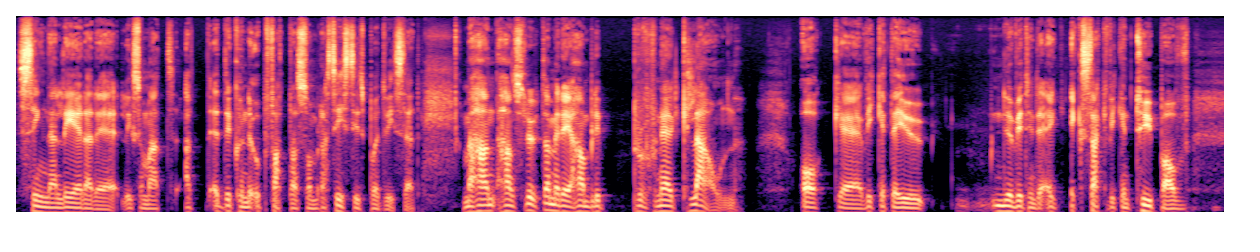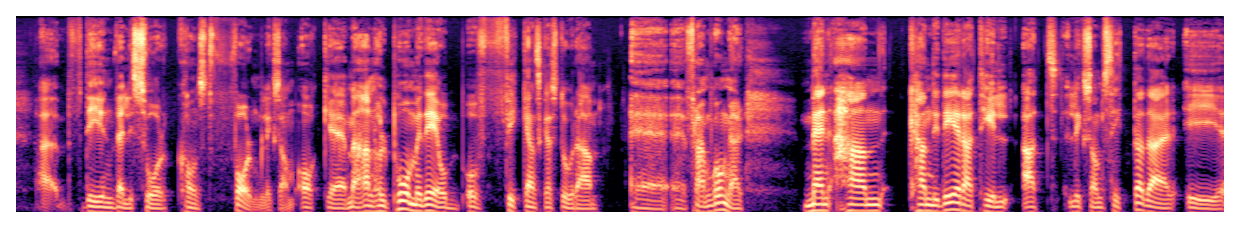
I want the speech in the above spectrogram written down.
signalerade liksom att, att det kunde uppfattas som rasistiskt på ett visst sätt. Men han, han slutade med det, han blev professionell clown. Och eh, vilket är ju, nu vet jag inte ex- exakt vilken typ av eh, Eh, det är ju en väldigt svår konstform liksom. Och, eh, men han höll på med det och, och fick ganska stora eh, eh framgångar. Men han kandiderade till att liksom sitta där i,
